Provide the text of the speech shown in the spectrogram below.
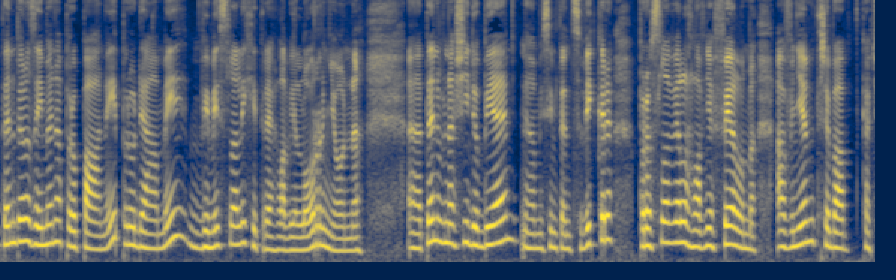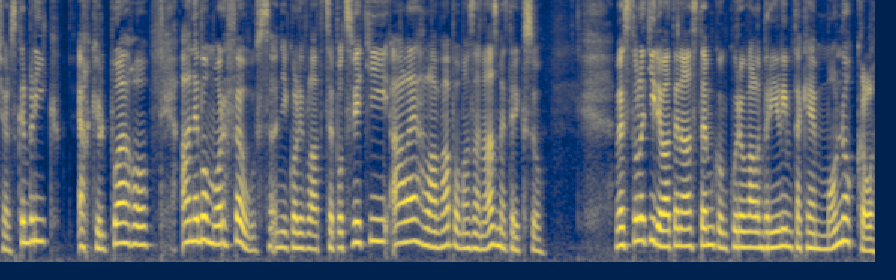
Ten byl zejména pro pány, pro dámy vymysleli chytré hlavy lorňon. Ten v naší době, myslím ten cvikr, proslavil hlavně film a v něm třeba Kačer Skrblík, Hercule Poirot, a nebo Morpheus, nikoli vládce podsvětí, ale hlava pomazaná z Matrixu. Ve století 19. konkuroval brýlím také monokl.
